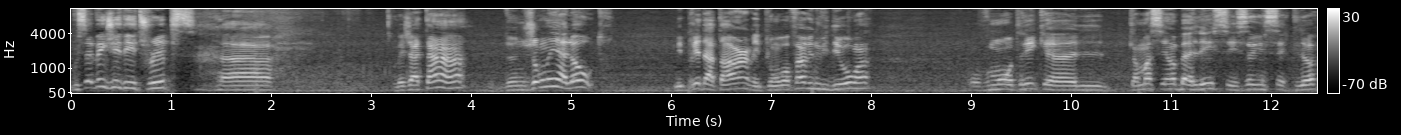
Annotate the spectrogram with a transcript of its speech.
Vous savez que j'ai des trips, euh, mais j'attends hein, d'une journée à l'autre mes prédateurs et puis on va faire une vidéo hein, pour vous montrer comment c'est emballé ces insectes-là.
